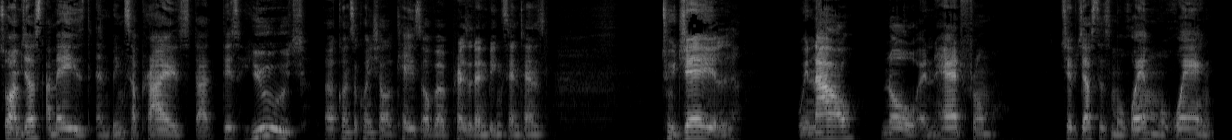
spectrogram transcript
So I'm just amazed and being surprised that this huge uh, consequential case of a president being sentenced to jail we now know and heard from Chief Justice Mogoeng Mogoeng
